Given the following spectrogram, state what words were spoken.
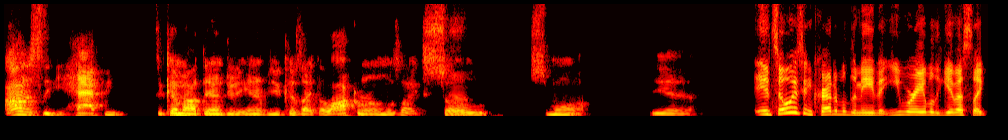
honestly happy to come out there and do the interview because like the locker room was like so small. Yeah it's always incredible to me that you were able to give us like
